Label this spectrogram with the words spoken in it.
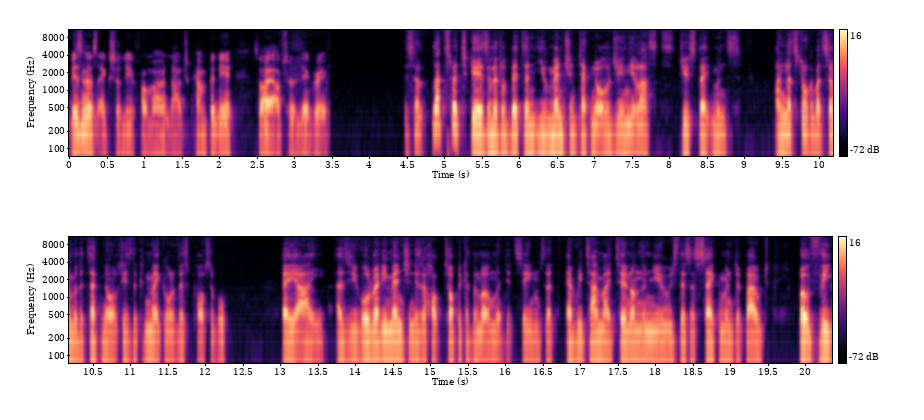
business actually from a large company. So I absolutely agree. So let's switch gears a little bit. And you mentioned technology in your last few statements. And let's talk about some of the technologies that can make all of this possible. AI, as you've already mentioned, is a hot topic at the moment. It seems that every time I turn on the news, there's a segment about both the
